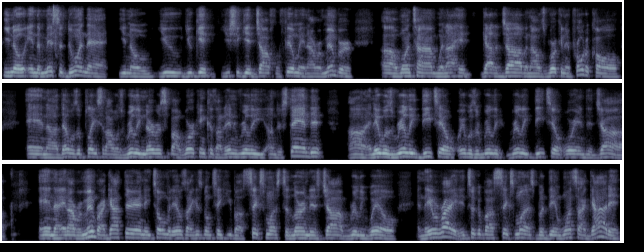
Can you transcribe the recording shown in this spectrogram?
you know in the midst of doing that you know you you get you should get job fulfillment. And i remember uh one time when i had got a job and i was working in protocol and uh, that was a place that i was really nervous about working because i didn't really understand it. Uh, and it was really detail it was a really really detail oriented job. And, and I remember I got there and they told me they was like, it's going to take you about six months to learn this job really well. And they were right. It took about six months. But then once I got it,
